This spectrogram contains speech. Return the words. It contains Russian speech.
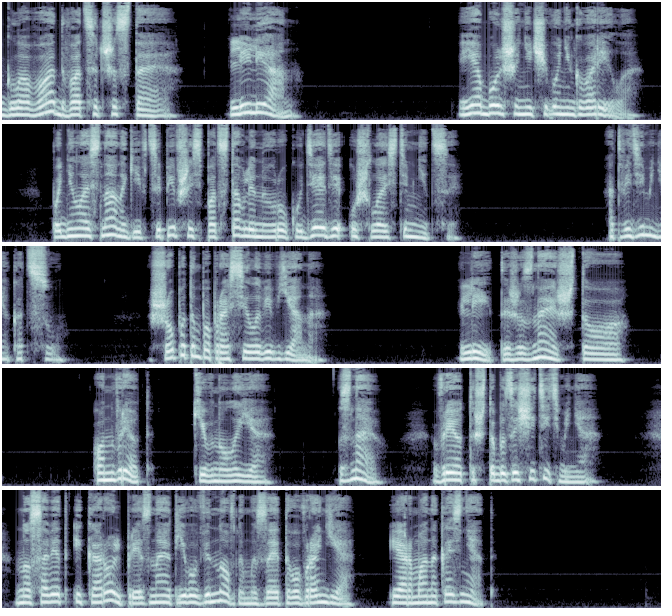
Глава двадцать шестая. Лилиан. Я больше ничего не говорила. Поднялась на ноги и, вцепившись в подставленную руку дяди, ушла из темницы. «Отведи меня к отцу», — шепотом попросила Вивьяна. «Ли, ты же знаешь, что...» «Он врет», — кивнула я. «Знаю. Врет, чтобы защитить меня но совет и король признают его виновным из-за этого вранья, и Армана казнят.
